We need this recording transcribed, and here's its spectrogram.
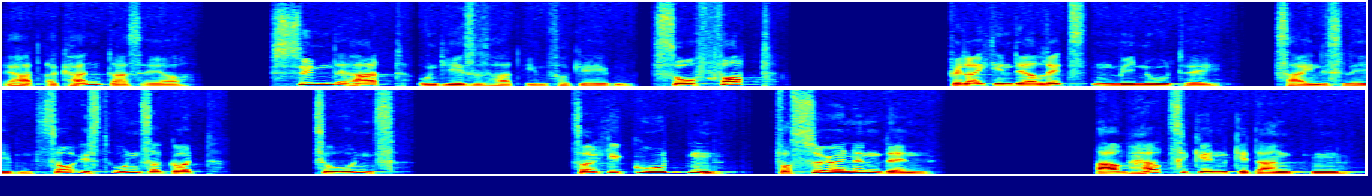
Er hat erkannt, dass er Sünde hat und Jesus hat ihm vergeben. Sofort vielleicht in der letzten Minute seines Lebens. So ist unser Gott zu uns. Solche guten, versöhnenden, barmherzigen Gedanken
